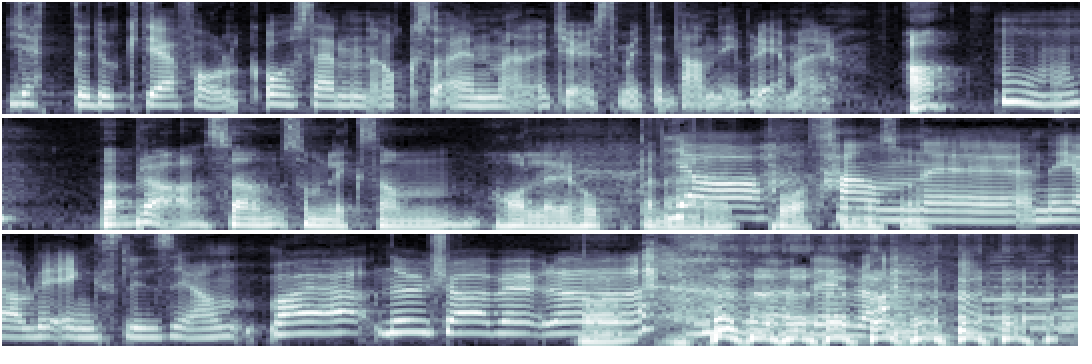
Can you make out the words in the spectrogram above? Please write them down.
jätteduktiga folk. Och sen också en manager som heter Danny Bremer. Ja. Vad bra, som, som liksom håller ihop den här Mm. Ja, påsen och så. han, eh, när jag blir ängslig så säger han "Va, nu kör vi. det är bra.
